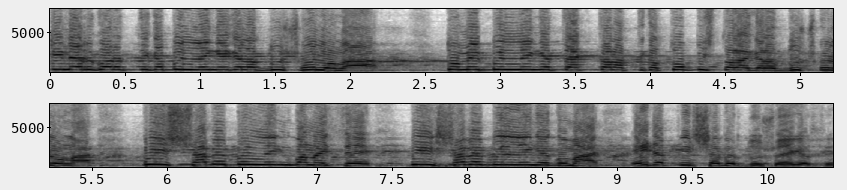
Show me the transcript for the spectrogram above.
টিনের ঘরের থেকে বিল্ডিং এ গেলা, দুষ হইল না। তুমি বিল্ডিং এ একতলার থেকে চব্বিশ তলা গেলা, দুষ হইল না। পীর সাহেব বিল্ডিং বানাইছে, পীর সাহেব বিল্ডিং এ ঘুমায় এটা পীর সাহেবের দুষ হয়ে গেছে।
